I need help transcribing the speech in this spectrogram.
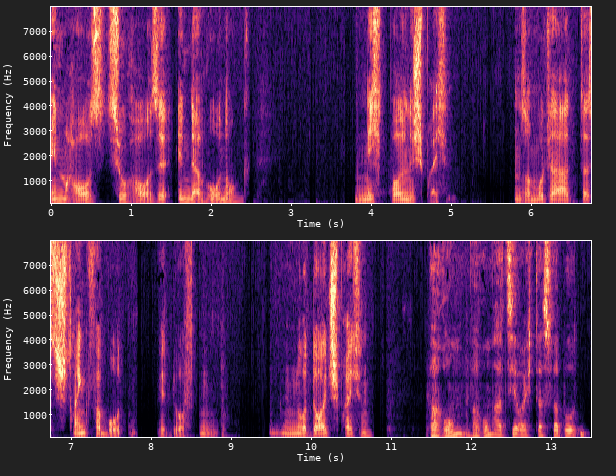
im Haus, zu Hause, in der Wohnung nicht Polnisch sprechen. Unsere Mutter hat das streng verboten. Wir durften nur Deutsch sprechen. Warum? Warum hat sie euch das verboten?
